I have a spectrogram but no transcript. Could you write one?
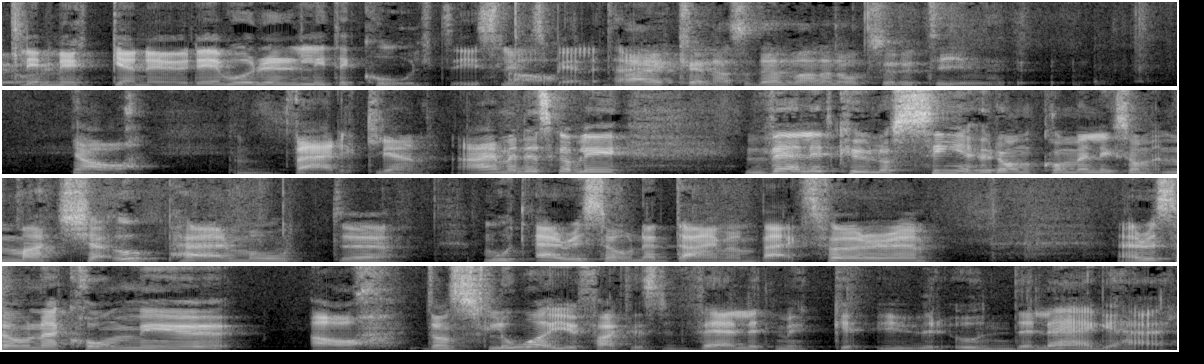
Utley mycket nu. Det vore lite coolt i slutspelet här. verkligen, alltså den mannen har också rutin. Ja, Verkligen. Nej, men det ska bli väldigt kul att se hur de kommer liksom matcha upp här mot, eh, mot Arizona Diamondbacks. För eh, Arizona kommer ju Ja, de slår ju faktiskt väldigt mycket ur underläge här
